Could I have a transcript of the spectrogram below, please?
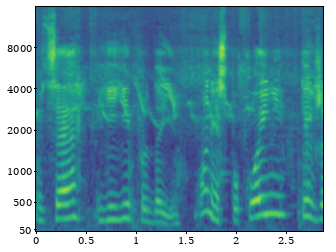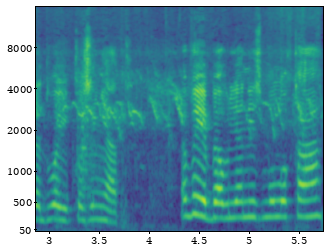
Оце її продаю. Вони спокійні, тих вже двоє козенят вибавлені з молока.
